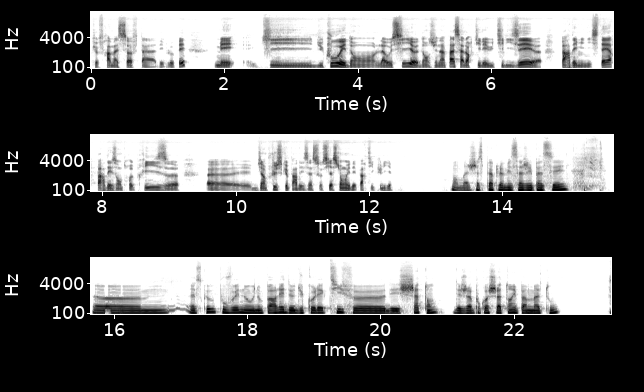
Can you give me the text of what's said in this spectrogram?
que Framasoft a développé mais qui du coup est dans là aussi euh, dans une impasse alors qu'il est utilisé euh, par des ministères, par des entreprises, euh, bien plus que par des associations et des particuliers. Bon, bah, j'espère que le message est passé. Euh, est-ce que vous pouvez nous, nous parler de, du collectif euh, des chatons? Déjà, pourquoi chaton et pas matou?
